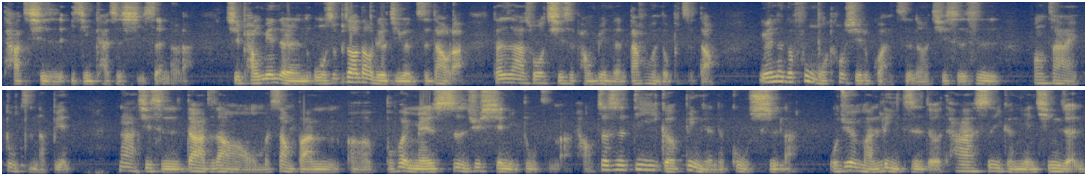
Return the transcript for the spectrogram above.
他其实已经开始洗肾了啦。其实旁边的人我是不知道到底有几个人知道啦，但是他说其实旁边人大部分都不知道，因为那个腹膜透析的管子呢，其实是放在肚子那边。那其实大家知道，我们上班呃不会没事去掀你肚子嘛。好，这是第一个病人的故事啦。我觉得蛮励志的。他是一个年轻人，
